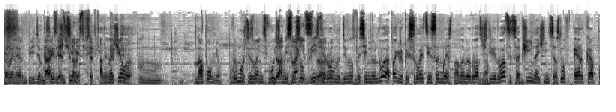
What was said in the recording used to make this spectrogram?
Давай, наверное, перейдем к следующей теме. А для начала Напомню, вы можете звонить 8 да, 800 200 да, ровно 9702, а также присылайте смс на номер 2420. Да. Сообщение начните со слов РКП.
